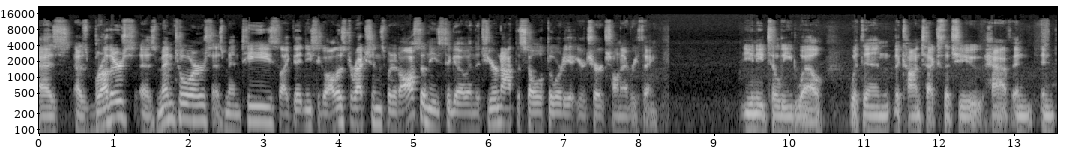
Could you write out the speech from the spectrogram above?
as as brothers as mentors as mentees like it needs to go all those directions but it also needs to go in that you're not the sole authority at your church on everything you need to lead well within the context that you have and and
